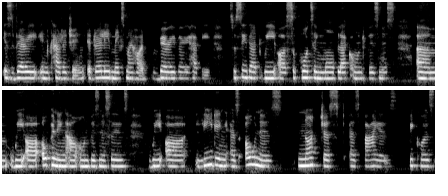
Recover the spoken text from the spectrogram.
is very encouraging. It really makes my heart very very happy to see that we are supporting more black owned business. Um, we are opening our own businesses. We are leading as owners not just as buyers because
